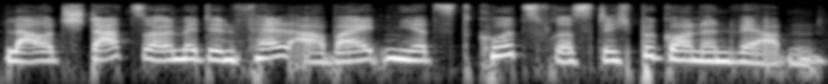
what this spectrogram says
Laut Stadt soll mit den Fellarbeiten jetzt kurzfristig begonnen werden.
